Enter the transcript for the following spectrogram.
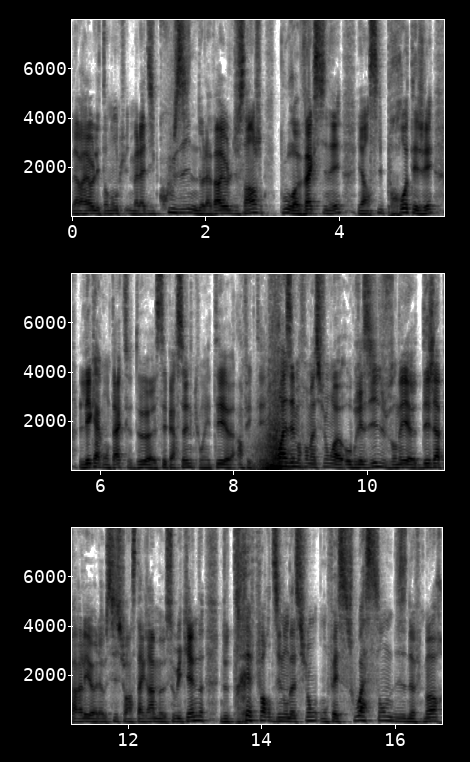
la variole étant donc une maladie cousine de la variole du singe, pour vacciner et ainsi protéger les cas contacts de ces personnes qui ont été infectées. Troisième information au Brésil, je vous en ai déjà parlé là aussi sur Instagram ce week-end, de très fortes inondations ont fait 79 morts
